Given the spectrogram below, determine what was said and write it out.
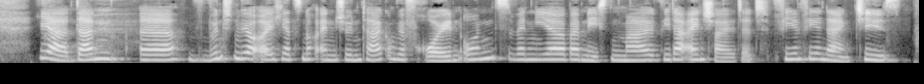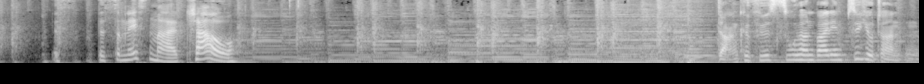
ja, dann äh, wünschen wir euch jetzt noch einen schönen Tag und wir freuen uns, wenn ihr beim nächsten Mal wieder einschaltet. Vielen, vielen Dank. Tschüss. Bis zum nächsten Mal. Ciao. Danke fürs Zuhören bei den Psychotanten.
